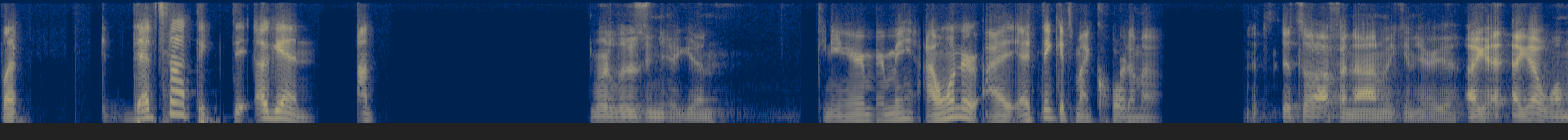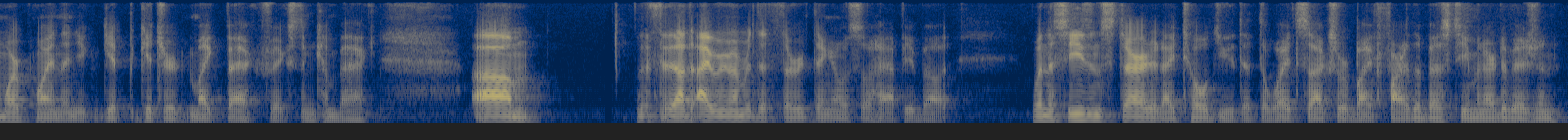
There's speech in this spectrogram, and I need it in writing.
but that's not the again We're losing you again. Can you hear me? I wonder. I, I think it's my cord on my. It's, it's off and on. We can hear you. I got I got one more point, then you can get get your mic back fixed and come back. Um, the th- I remember the third thing I was so happy about. When the season started, I told you that the White Sox were by far the best team in our division,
